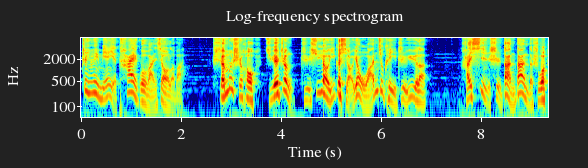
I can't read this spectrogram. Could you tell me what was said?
这未免也太过玩笑了吧？什么时候绝症只需要一个小药丸就可以治愈了？还信誓旦旦地说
